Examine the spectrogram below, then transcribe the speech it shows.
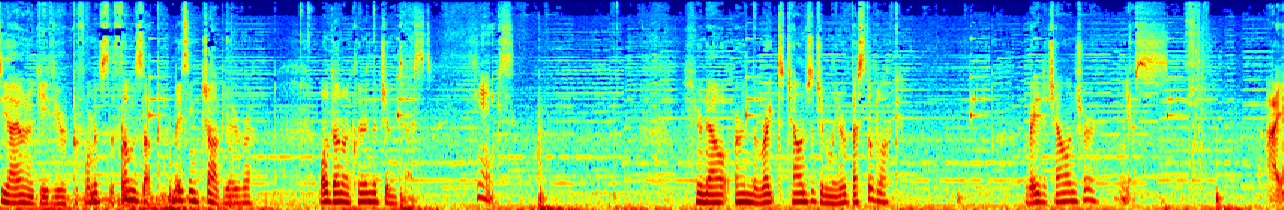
See Iono gave your performance the thumbs up. Amazing job, Yora. Well done on clearing the gym test. Thanks. You now earn the right to challenge the gym leader. Best of luck. Ready to challenge her? Yes. I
